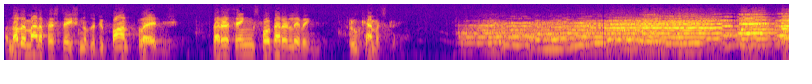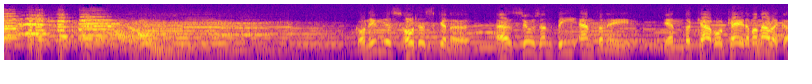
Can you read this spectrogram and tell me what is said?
Another manifestation of the DuPont pledge better things for better living through chemistry. Cornelia Otis Skinner as Susan B. Anthony in The Cavalcade of America.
